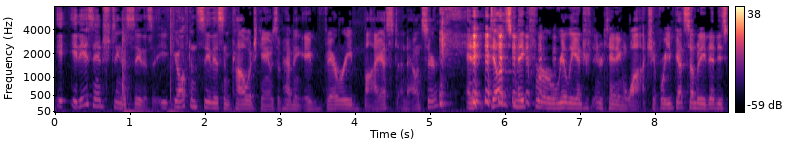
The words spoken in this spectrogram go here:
it, it is interesting to see this. You often see this in college games of having a very biased announcer, and it does make for a really inter- entertaining watch. If where you've got somebody that is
